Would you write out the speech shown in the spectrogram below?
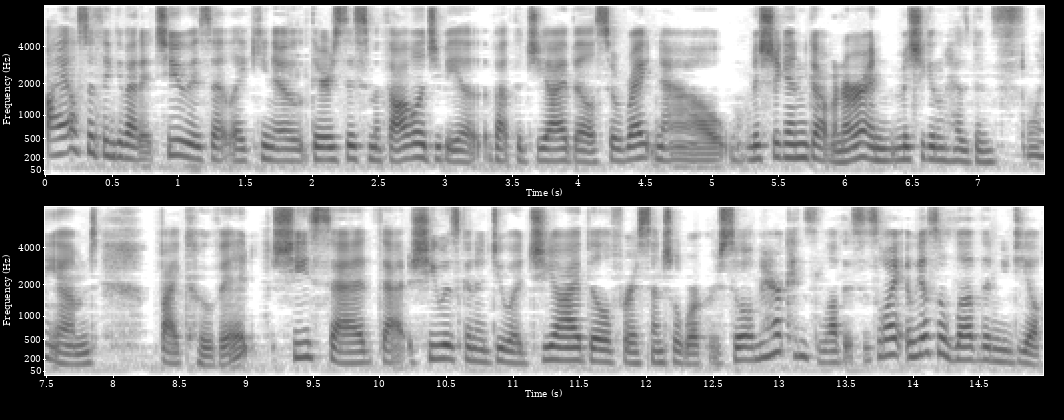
I also think about it too is that, like, you know, there's this mythology about the GI Bill. So, right now, Michigan governor, and Michigan has been slammed by COVID, she said that she was going to do a GI Bill for essential workers. So, Americans love this. We also love the New Deal.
